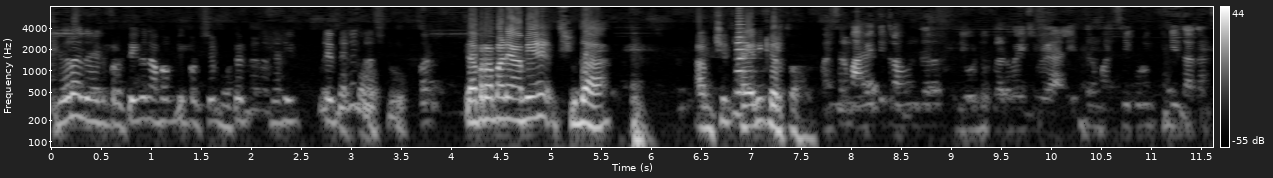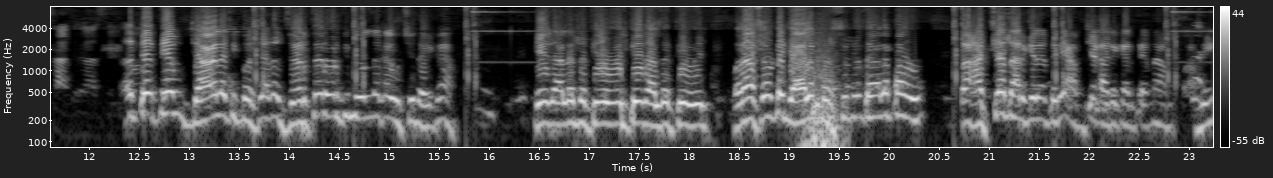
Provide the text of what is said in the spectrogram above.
गरज आहे प्रत्येक जण आपापले पक्ष मोठं करण्यासाठी प्रयत्न करत असतो. त्याप्रमाणे आम्ही सुद्धा आमची तयारी करतो आहोत. सर महायुतीत राहून जर निवडणूक लढवायची वेळ आली तर मनसेकडून किती जागांचा आग्रह असेल? ते ते ज्या वेळेला ती पक्ष आता जरतर वरती बोलणं काय उचित आहे का? हे झालं तर ते होईल ते झालं तर ते होईल. मला असं वाटतं ज्यावेळेला परिस्थिती येईल त्यावेळेला पाहू. पण आजच्या तारखेला तरी आमच्या कार्यकर्त्यांना आम- आम्ही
